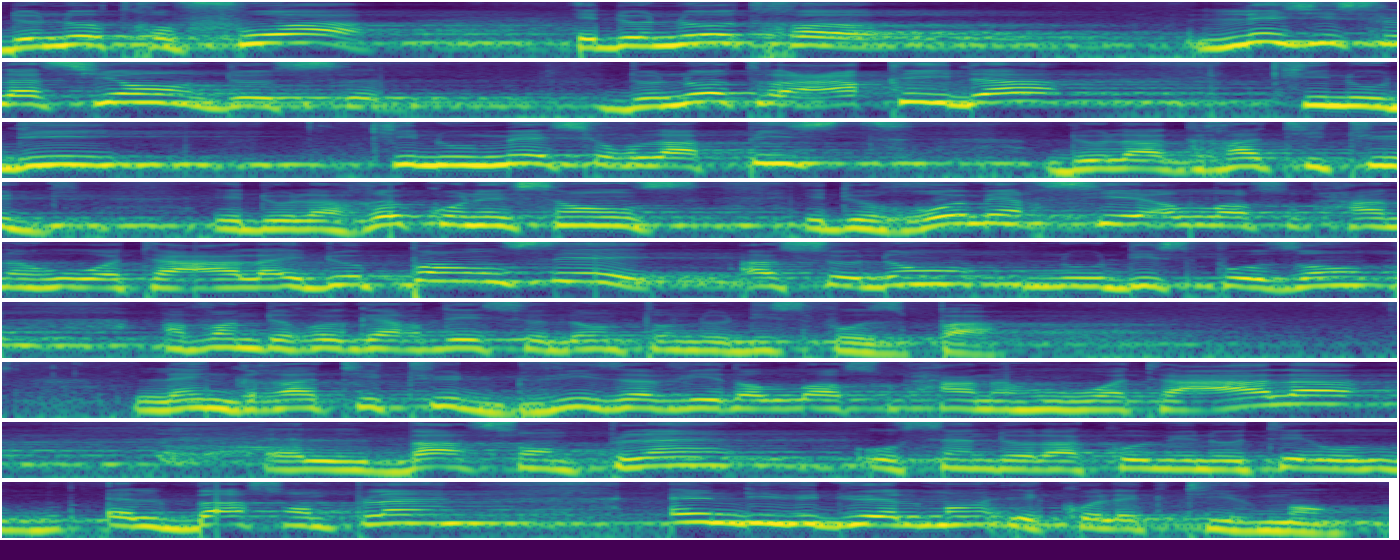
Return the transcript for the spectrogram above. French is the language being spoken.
de notre foi et de notre législation, de, de notre aqidah qui nous dit, qui nous met sur la piste de la gratitude et de la reconnaissance et de remercier Allah subhanahu wa ta'ala et de penser à ce dont nous disposons avant de regarder ce dont on ne dispose pas. L'ingratitude vis-à-vis d'Allah subhanahu wa ta'ala, elle bat son plein au sein de la communauté, elle bat son plein individuellement et collectivement.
